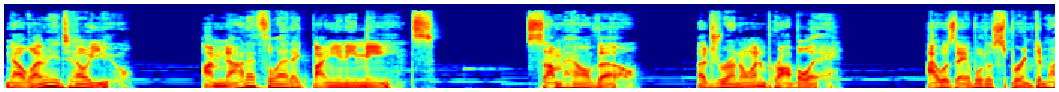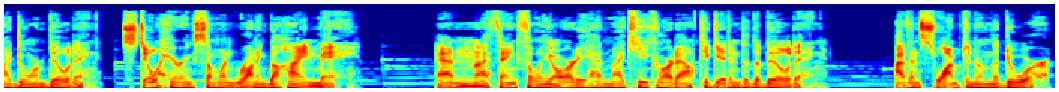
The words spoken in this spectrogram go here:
Now, let me tell you, I'm not athletic by any means. Somehow, though, adrenaline probably, I was able to sprint to my dorm building, still hearing someone running behind me. And I thankfully already had my keycard out to get into the building. I then swiped it on the door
